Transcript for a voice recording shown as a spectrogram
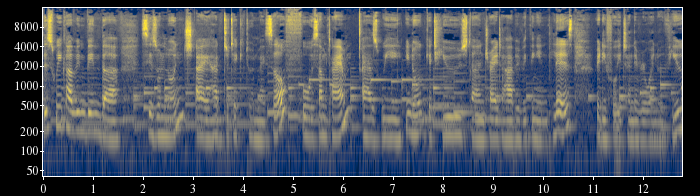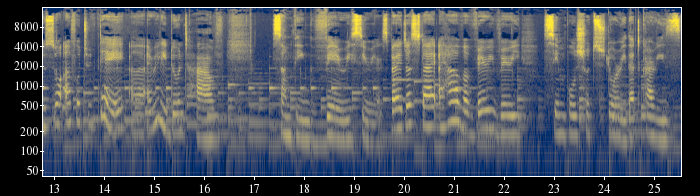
this week, having been the season launch, I had to take it on myself for some time as we, you know, get used and try to have everything in place ready for each and every one of you. So, uh, for today, uh, I really don't have something very serious, but I just I, I have a very very simple short story that carries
